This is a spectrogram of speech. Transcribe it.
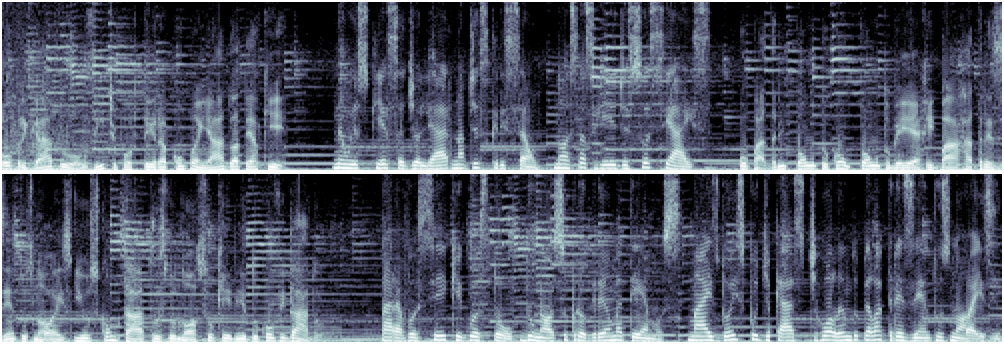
Obrigado ouvinte por ter acompanhado até aqui. Não esqueça de olhar na descrição nossas redes sociais. O padrim.com.br barra 300 nós e os contatos do nosso querido convidado. Para você que gostou do nosso programa, temos mais dois podcasts rolando pela 300 Noise.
